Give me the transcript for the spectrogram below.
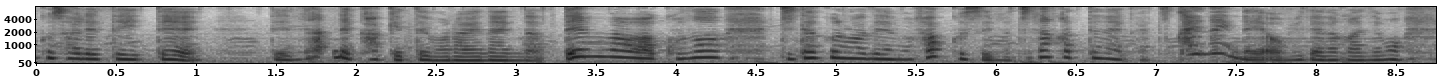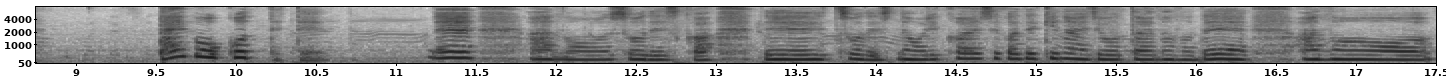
腹されていて、で、なんでかけてもらえないんだ？電話はこの自宅の電話、ファックス今繋がってないから使えないんだよみたいな感じでも、だいぶ怒ってて。で、あの、そうですか。で、そうですね、折り返しができない状態なので、あの、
